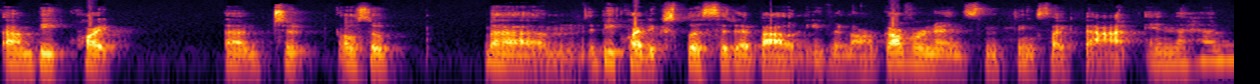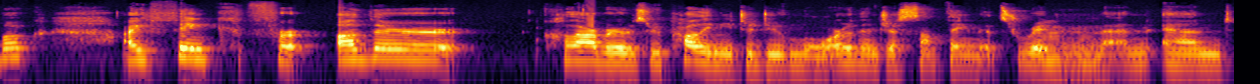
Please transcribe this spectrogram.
um, be quite to also um, be quite explicit about even our governance and things like that in the handbook. I think for other collaboratives, we probably need to do more than just something that's written. Mm-hmm. And and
